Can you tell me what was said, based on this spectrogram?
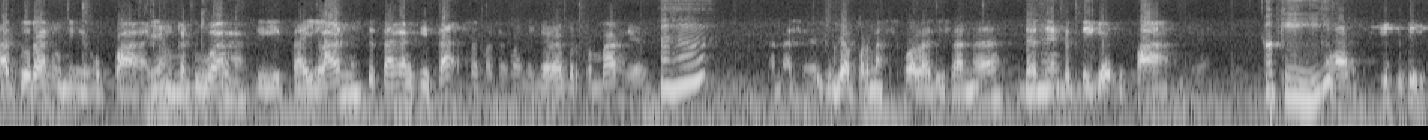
aturan Uni Eropa. Yang kedua di Thailand, tetangga kita sama-sama negara berkembang ya. Mhm. Karena saya juga pernah sekolah di sana. Dan yang ketiga Jepang. Oke. Nah, di,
